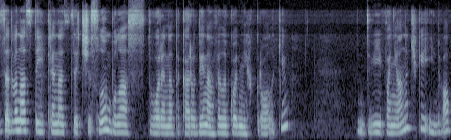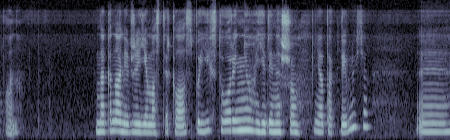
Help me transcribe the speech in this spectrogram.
За 12 і 13 число була створена така родина великодніх кроликів. Дві паняночки і два пана. На каналі вже є мастер-клас по їх створенню. Єдине, що я так дивлюся, е,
